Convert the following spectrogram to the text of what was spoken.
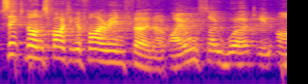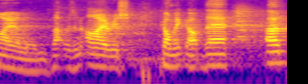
Six Nuns Fighting a Fiery Inferno. I also work in Ireland. That was an Irish comic up there. Um,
